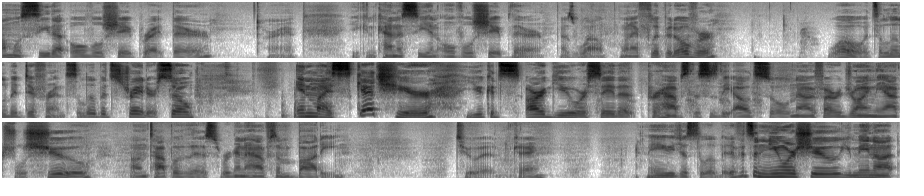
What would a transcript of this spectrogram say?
almost see that oval shape right there, all right? You can kind of see an oval shape there as well. When I flip it over, whoa, it's a little bit different. It's a little bit straighter. So in my sketch here, you could argue or say that perhaps this is the outsole. Now, if I were drawing the actual shoe on top of this, we're going to have some body to it, okay? Maybe just a little bit. If it's a newer shoe, you may not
